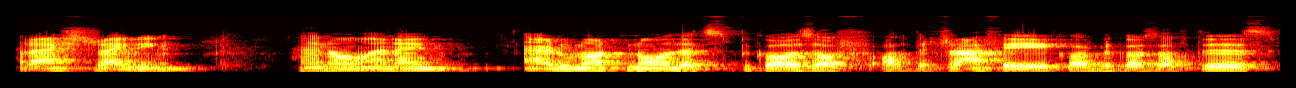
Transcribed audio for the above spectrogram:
rash driving, I know, and I I do not know that's because of, of the traffic or because of this,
